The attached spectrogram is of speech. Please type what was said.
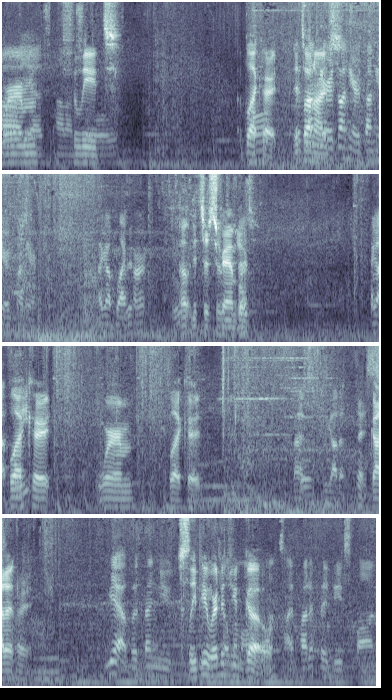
Worm, yeah, it's not on fleet, Soul. Blackheart. Oh, it's, on, here, ours. It's on here. It's on here. It's on here. I got Blackheart. Oh, it's just scrambled. I got Fleet. Blackheart, worm, Blackheart. Nice. We got it. Nice. Got it. All right. Yeah, but then you. Sleepy, where did you go? I thought if they despawned,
